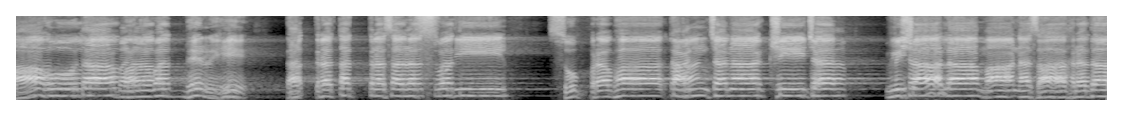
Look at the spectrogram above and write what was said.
आहूता भगवद्भिर्हि तत्र तत्र सरस्वती सुप्रभा काञ्चनाक्षी च विशाला मानसा हृदा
